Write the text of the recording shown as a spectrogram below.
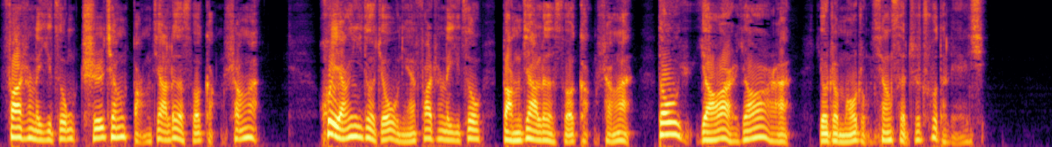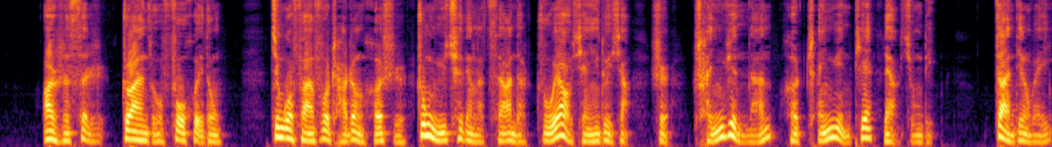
发生了一宗持枪绑架勒索港商案，惠阳1995年发生了一宗绑架勒索港商案，都与幺二幺二案有着某种相似之处的联系。二十四日，专案组赴惠东，经过反复查证核实，终于确定了此案的主要嫌疑对象是陈运南和陈运天两兄弟，暂定为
